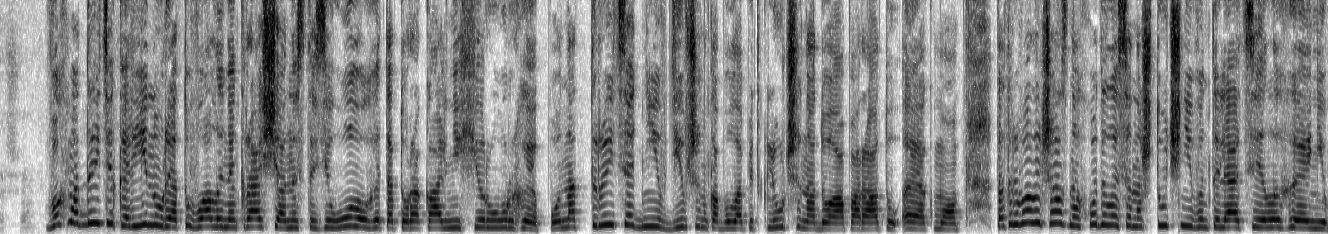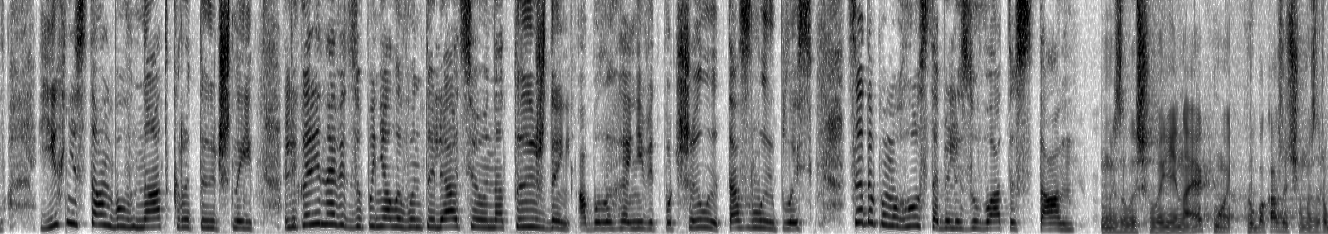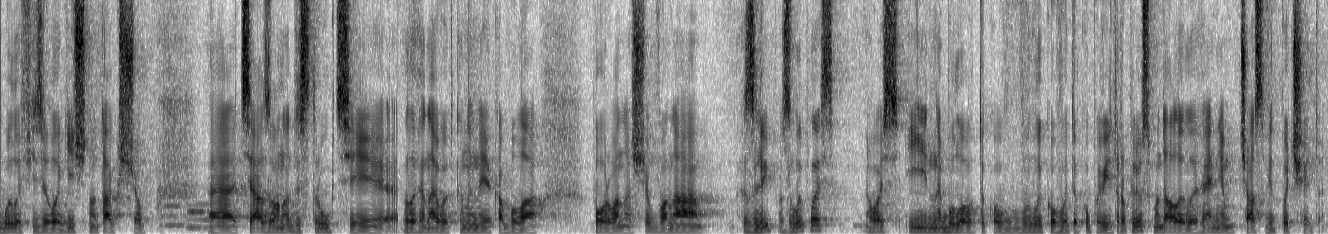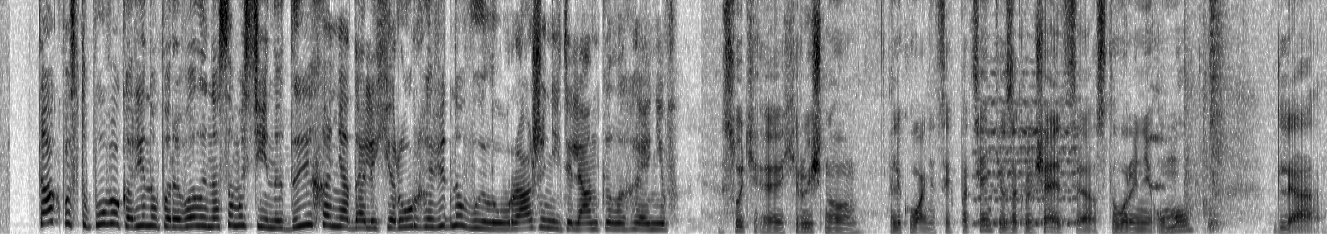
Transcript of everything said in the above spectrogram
В Охмадиті Каріну рятували найкращі анестезіологи та торакальні хірурги. Понад 30 днів дівчинка була підключена до апарату ЕКМО. Та тривалий час знаходилася на штучній вентиляції легенів. Їхній стан був надкритичний. Лікарі навіть зупиняли вентиляцію на тиждень, аби легені відпочили та злиплись. Це допомогло стабілізувати стан. Ми залишили її на ЕКМО. Грубо кажучи, ми зробили фізіологічно так, щоб ця зона деструкції легеневої тканини, яка була порвана, щоб вона зліп, злиплась. Ось і не було такого великого витоку повітря. Плюс ми дали легеням час відпочити. Так поступово Каріну перевели на самостійне дихання. Далі хірурги відновили уражені ділянки легенів. Суть е, хірургічного лікування цих пацієнтів заключається в створенні умов для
